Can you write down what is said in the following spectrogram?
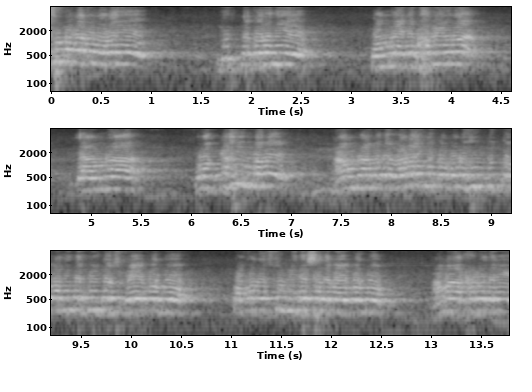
ছোটখাটো লড়াইয়ে লিপ্ত করে দিয়ে তোমরা এটা ভাবিও না যে আমরা প্রজ্ঞাহীন ভাবে আমরা আমাদের লড়াইকে কখনো হিন্দুত্ববাদীদের বিরুদ্ধে ব্যয় করব, কখনো সুন্নিদের সাথে ব্যয় করব। আমার খানাদারি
